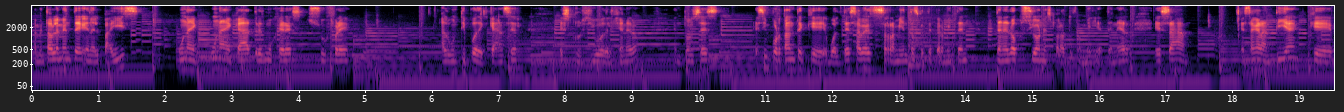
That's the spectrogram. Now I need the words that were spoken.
Lamentablemente en el país, una de, cada tres mujeres sufre algún tipo de cáncer exclusivo del género. Entonces, es importante que voltees a ver esas herramientas que te permiten tener opciones para tu familia, tener esa, esa garantía que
